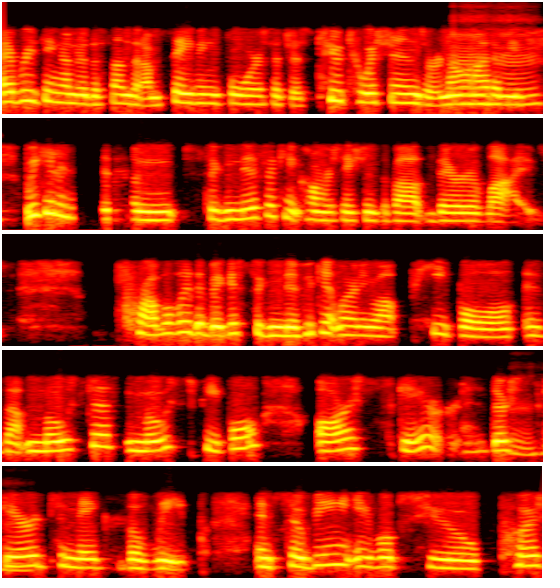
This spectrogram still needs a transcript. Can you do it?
everything under the sun that I'm saving for, such as two tuitions or not. Mm-hmm. I mean, mm-hmm. we get into some significant conversations about their lives. Probably the biggest significant learning about people is that most of most people are scared. They're mm-hmm. scared to make the leap. And so being able to push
